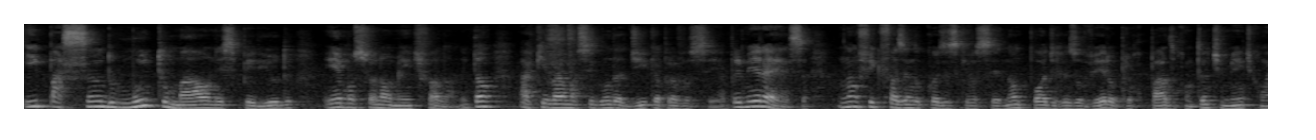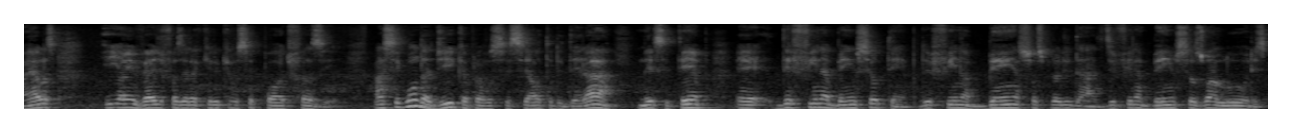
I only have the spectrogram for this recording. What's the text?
e passando muito mal nesse período emocionalmente falando. Então, aqui vai uma segunda dica para você. A primeira é essa: não fique fazendo coisas que você não pode resolver ou preocupado constantemente com elas, e ao invés de fazer aquilo que você pode fazer. A segunda dica para você se autoliderar nesse tempo é defina bem o seu tempo, defina bem as suas prioridades, defina bem os seus valores,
